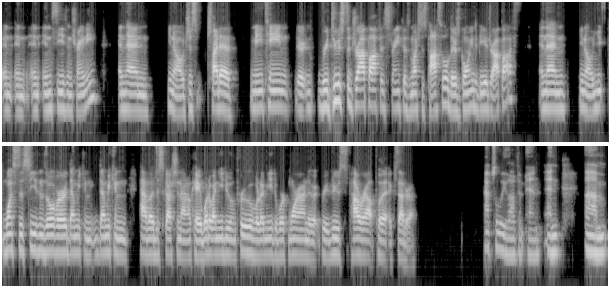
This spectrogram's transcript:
in in in in season training, and then you know just try to maintain or reduce the drop off in strength as much as possible. There's going to be a drop off, and then you know you once the season's over then we can then we can have a discussion on okay what do i need to improve? What do i need to work more on to reduce power output etc absolutely love it man. And um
